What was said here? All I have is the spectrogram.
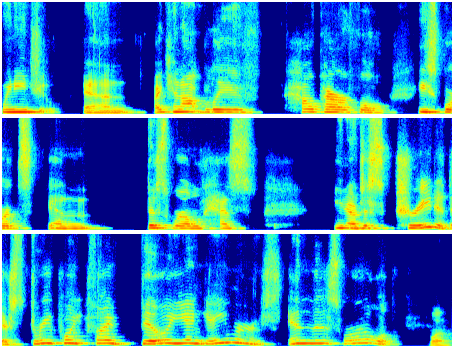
we need you. And i cannot believe how powerful esports in this world has you know just created. There's 3.5 billion gamers in this world. Wow.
